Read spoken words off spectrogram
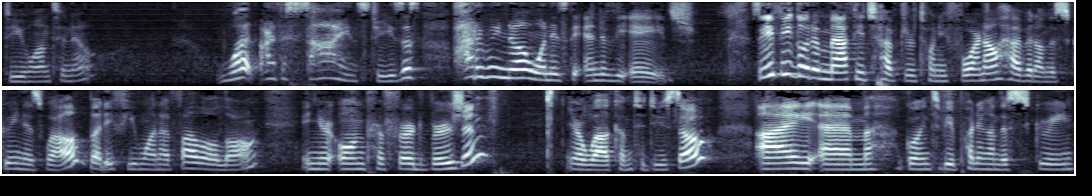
Do you want to know? What are the signs, Jesus? How do we know when it's the end of the age? So if you go to Matthew chapter 24, and I'll have it on the screen as well, but if you want to follow along in your own preferred version, you're welcome to do so. I am going to be putting on the screen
